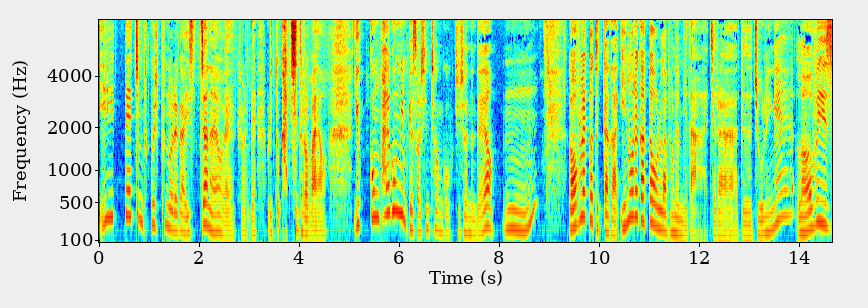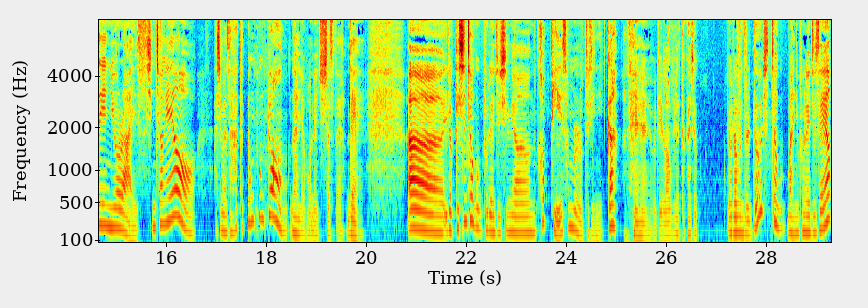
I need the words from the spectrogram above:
이때쯤 듣고 싶은 노래가 있잖아요. 왜? 그럴 때 우리 또 같이 들어봐요. 6080님께서 신청곡 주셨는데요. 음, 러브레터 듣다가 이 노래가 떠올라 보냅니다. 제라드 졸링의 Love is in your eyes. 신청해요. 하시면서 하트 뿅뿅뿅 날려 보내주셨어요. 네. 아, 이렇게 신청곡 보내주시면 커피 선물로 드리니까, 네, 우리 러브레터 가족 여러분들도 신청곡 많이 보내주세요.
